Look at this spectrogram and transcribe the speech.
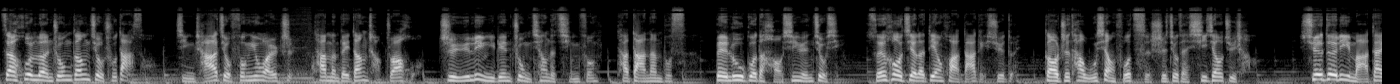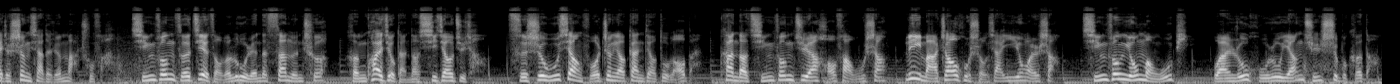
在混乱中，刚救出大嫂，警察就蜂拥而至，他们被当场抓获。至于另一边中枪的秦风，他大难不死。被路过的好心人救醒，随后借了电话打给薛队，告知他吴相佛此时就在西郊剧场。薛队立马带着剩下的人马出发，秦风则借走了路人的三轮车，很快就赶到西郊剧场。此时吴相佛正要干掉杜老板，看到秦风居然毫发无伤，立马招呼手下一拥而上。秦风勇猛无匹，宛如虎入羊群，势不可挡。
